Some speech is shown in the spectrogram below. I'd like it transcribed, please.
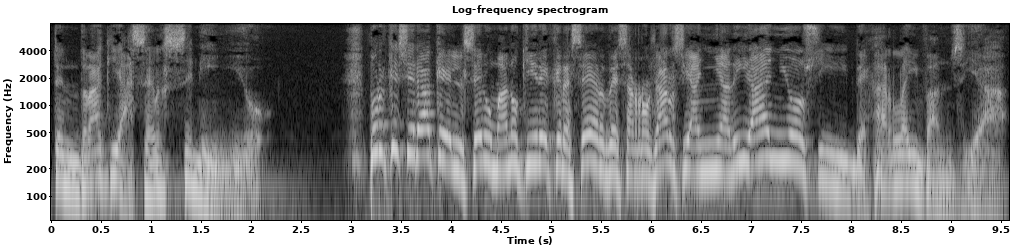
tendrá que hacerse niño. ¿Por qué será que el ser humano quiere crecer, desarrollarse, añadir años y dejar la infancia?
